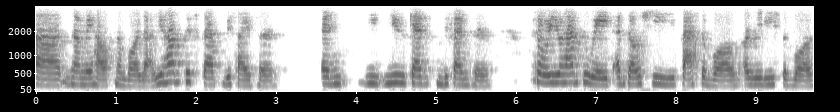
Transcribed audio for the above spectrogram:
ah, na may hawak ng bola, you have to step beside her. And you, you can't defend her. So you have to wait until she pass the ball or release the ball.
